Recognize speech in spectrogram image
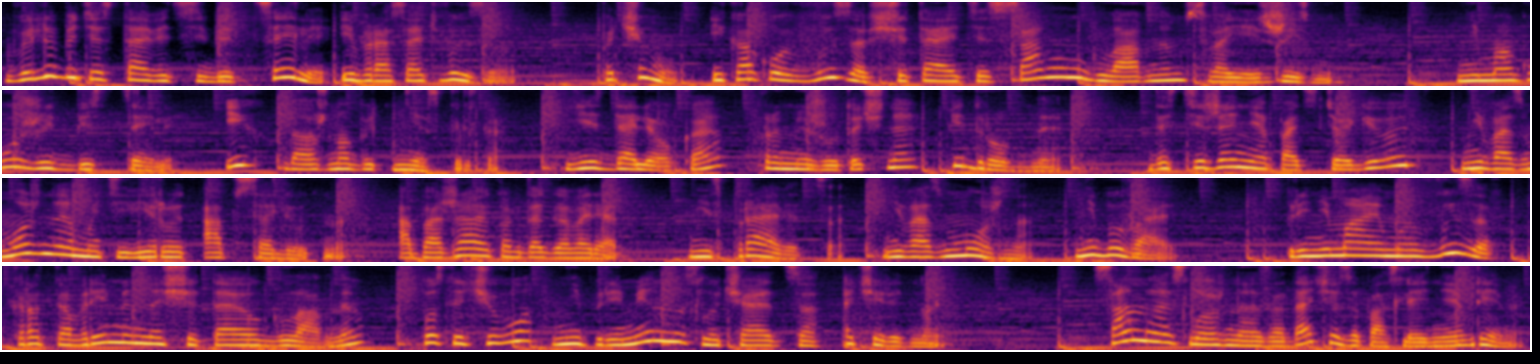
Вы любите ставить себе цели и бросать вызовы. Почему? И какой вызов считаете самым главным в своей жизни? Не могу жить без цели. Их должно быть несколько. Есть далекое, промежуточное и дробное. Достижения подстегивают, невозможное мотивирует абсолютно. Обожаю, когда говорят не справиться, невозможно, не бывает. Принимаемый вызов кратковременно считаю главным, после чего непременно случается очередной. Самая сложная задача за последнее время.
